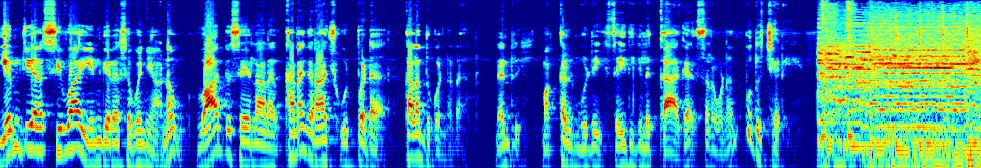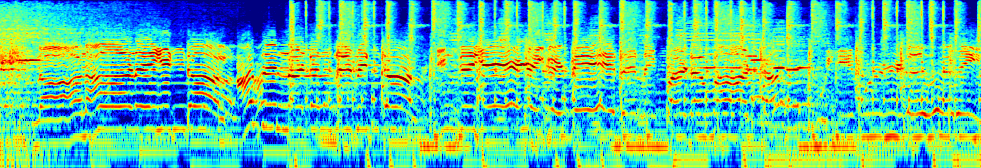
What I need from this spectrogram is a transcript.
எம்ஜிஆர் சிவா என்கிற சிவஞானம் வார்டு செயலாளர் கனகராஜ் உட்பட கலந்து கொண்டனர். நன்றி. மக்கள் மொழி செய்திகளுக்காக சிரவணன் புதுச்சேரி. நானாணையிட்டால் அது நடந்து விட்டால் இங்கு ஏழைகள் வேதனை உயிர் உள்ளவரை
